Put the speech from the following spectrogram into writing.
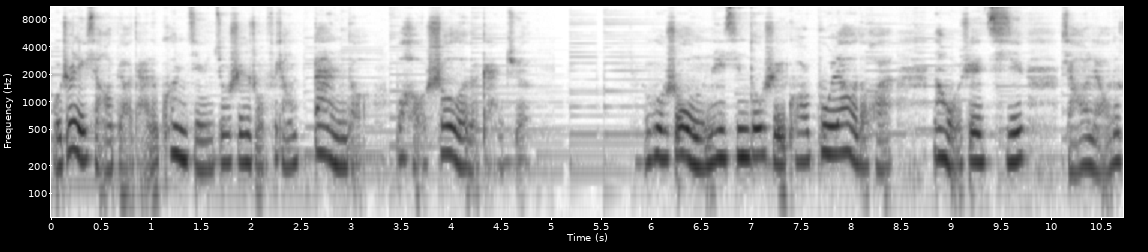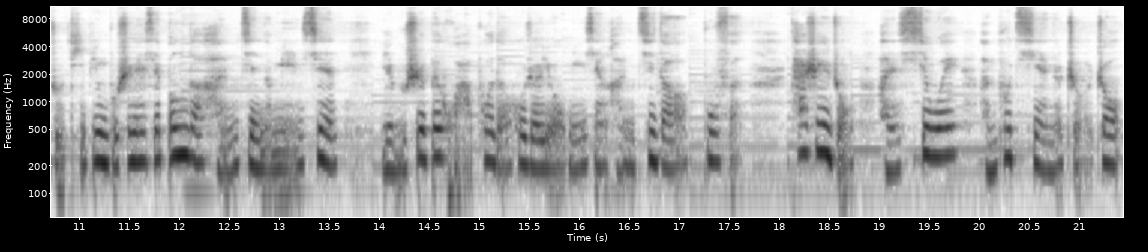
我这里想要表达的困境就是一种非常淡的不好受了的感觉。如果说我们内心都是一块布料的话，那我这期。想要聊的主题并不是那些绷得很紧的棉线，也不是被划破的或者有明显痕迹的部分，它是一种很细微、很不起眼的褶皱。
